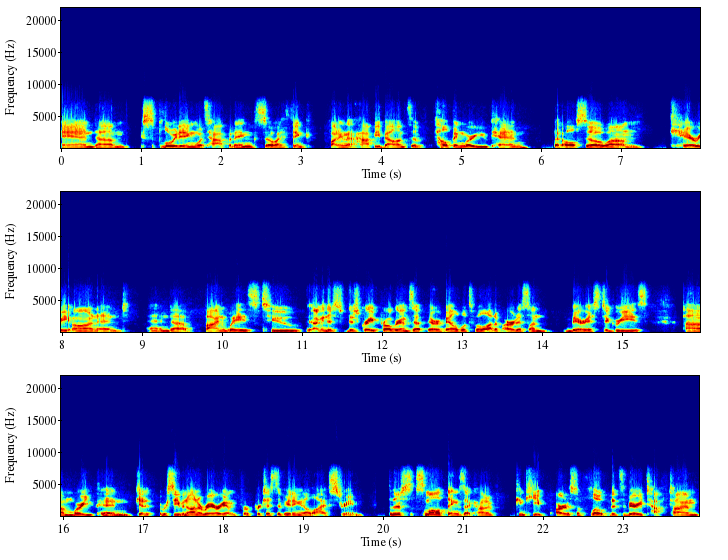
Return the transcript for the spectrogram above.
and um, exploiting what's happening. So I think finding that happy balance of helping where you can but also um, carry on and and uh, find ways to. I mean, there's there's great programs out there available to a lot of artists on various degrees, um, where you can get receive an honorarium for participating in a live stream. So there's small things that kind of can keep artists afloat, but it's a very tough time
